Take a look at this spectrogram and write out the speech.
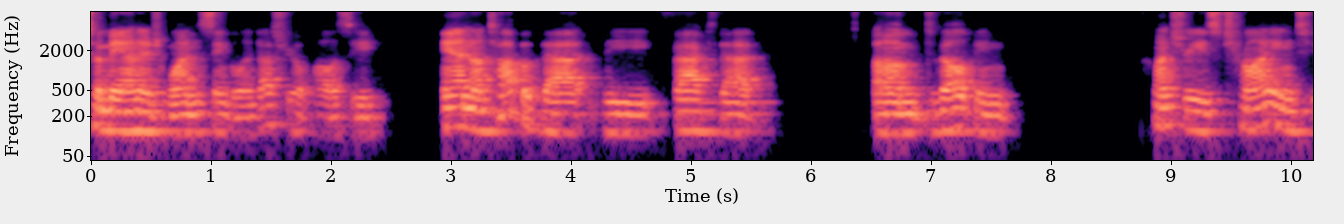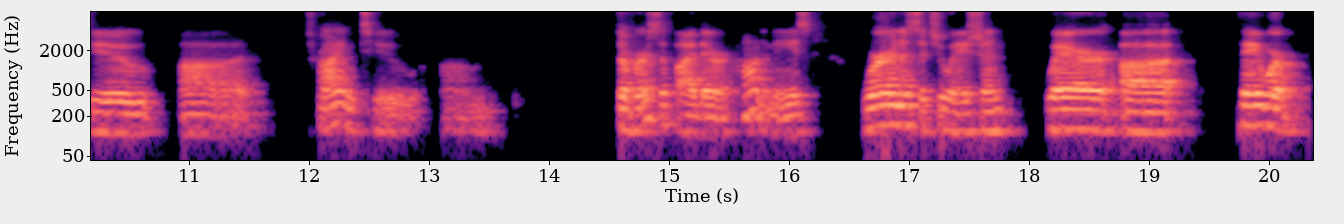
to manage one single industrial policy. And on top of that, the fact that um, developing countries trying to uh, trying to um, diversify their economies were in a situation where uh, they were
